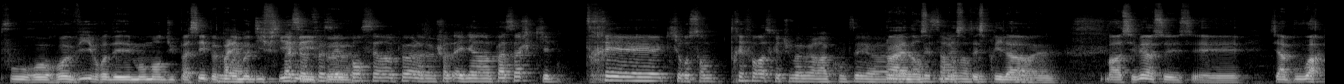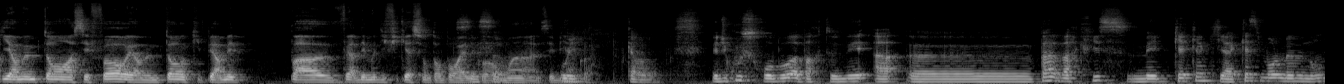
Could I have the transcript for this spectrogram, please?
pour revivre des moments du passé. Il peut pas Ouais. les modifier, Bah, ça mais me il faisait peut. penser un peu à la même chose. Et il y a un passage qui est très, qui ressemble très fort à ce que tu m'avais raconté. euh, Ouais, dans, dans cet esprit-là. ouais. Bah, c'est bien, c'est- un pouvoir qui est en même temps assez fort et en même temps qui permet de pas faire des modifications temporelles. C'est Quoi. ça. Au moins, c'est bien. Oui. Quoi. Carrément. Et du coup, ce robot appartenait à euh, pas Varkris, mais quelqu'un qui a quasiment le même nom.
